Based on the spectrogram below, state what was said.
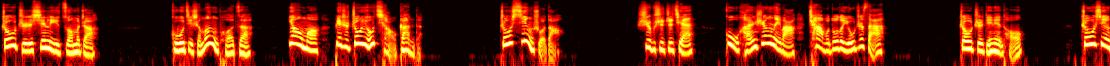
周芷心里琢磨着，估计是孟婆子，要么便是周有巧干的。周兴说道：“是不是之前顾寒生那把差不多的油纸伞？”周芷点点头。周兴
